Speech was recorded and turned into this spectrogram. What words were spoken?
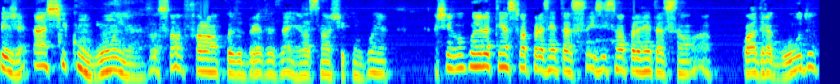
Veja, a chikungunya, vou só falar uma coisa breve em relação à chikungunya. A chikungunya ela tem a sua apresentação, existe uma apresentação quadro agudo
